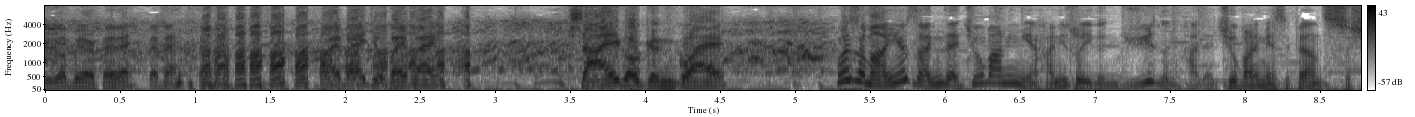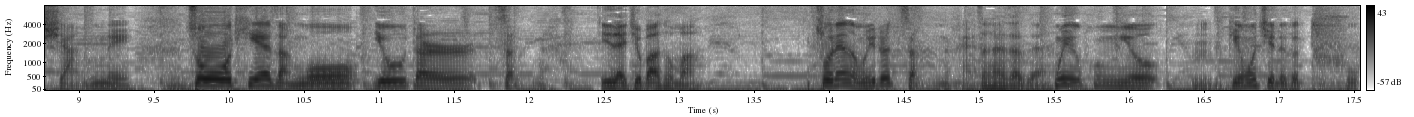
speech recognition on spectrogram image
那个妹儿，拜拜拜拜 拜拜就拜拜。下一个更乖，为什么？有时候你在酒吧里面哈，你说一个女人哈，在酒吧里面是非常吃香的。昨天让我有点儿震撼。你在酒吧头吗？昨天让我有点震撼。震撼啥子？我一个朋友，嗯，给我截了个图，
